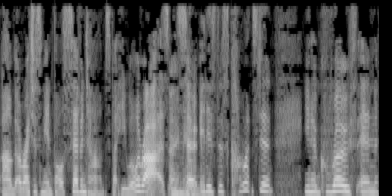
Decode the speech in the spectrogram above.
um, a righteous man falls seven times, but he will arise. And Amen. so it is this constant, you know, growth and,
